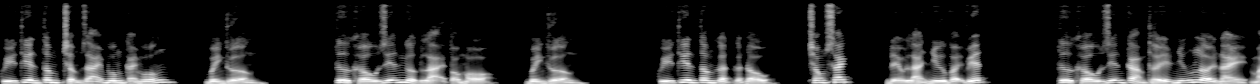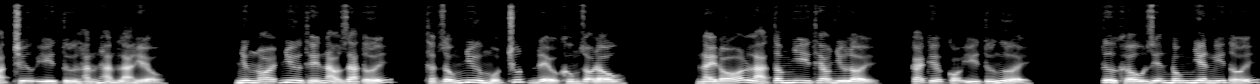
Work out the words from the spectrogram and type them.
Quý thiên tâm chậm rãi buông cái muỗng, bình thường. Tư khấu diễn ngược lại tò mò, bình thường. Quý thiên tâm gật gật đầu, trong sách, đều là như vậy viết. Tư khấu diễn cảm thấy những lời này mặt chữ ý tứ hắn hẳn là hiểu. Nhưng nói như thế nào ra tới, thật giống như một chút đều không rõ đâu. Này đó là tâm nhi theo như lời, cái kia có ý tứ người. Tư khấu diễn bỗng nhiên nghĩ tới.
